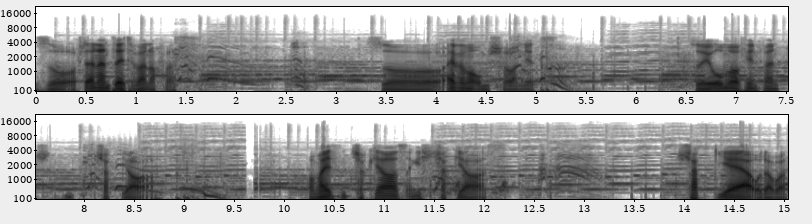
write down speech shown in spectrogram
So, auf der anderen Seite war noch was. So, einfach mal umschauen jetzt. So, hier oben war auf jeden Fall ein Ch Chakya. Warum heißt ein Chakyas eigentlich Chakyas? Chakya oder was?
